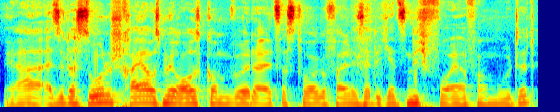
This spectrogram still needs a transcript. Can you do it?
ja, also dass so ein Schrei aus mir rauskommen würde, als das Tor gefallen ist, hätte ich jetzt nicht vorher vermutet.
